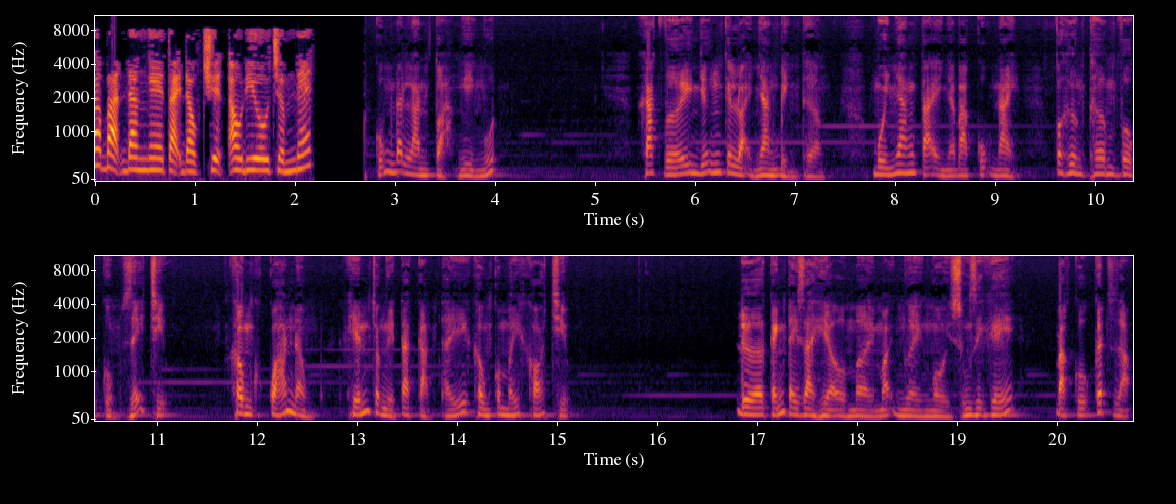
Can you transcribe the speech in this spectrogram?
Các bạn đang nghe tại đọc audio net cũng đã lan tỏa nghi ngút. Khác với những cái loại nhang bình thường, mùi nhang tại nhà bà cụ này có hương thơm vô cùng dễ chịu, không có quá nồng khiến cho người ta cảm thấy không có mấy khó chịu. Đưa cánh tay ra hiệu mời mọi người ngồi xuống dưới ghế, bà cụ cất giọng:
